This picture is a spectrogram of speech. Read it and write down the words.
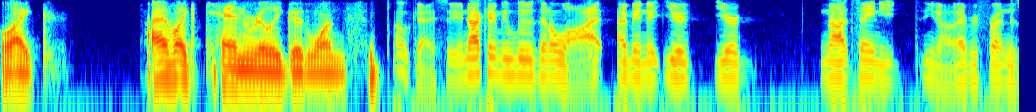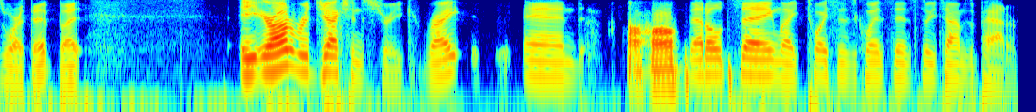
Like, I have like 10 really good ones. Okay, so you're not going to be losing a lot. I mean, you're you're not saying you you know every friend is worth it, but you're on a rejection streak, right? And Uh huh. that old saying like twice is a coincidence, three times a pattern.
